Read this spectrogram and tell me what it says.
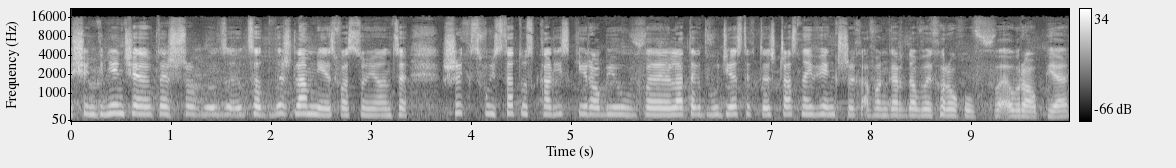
sięgnięcie też, co też dla mnie jest fascynujące, Szyk swój status kaliski robił w latach dwudziestych, to jest czas największych awangardowych ruchów w Europie,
